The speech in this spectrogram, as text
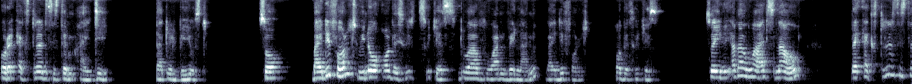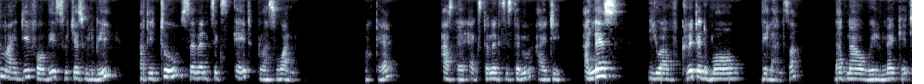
or extended system ID that will be used. So by default, we know all the switches do have one VLAN by default, all the switches. So in other words, now the extended system ID for these switches will be 32768 plus one. Okay, as the extended system ID, unless you have created more VLANs. Huh? That now will make it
